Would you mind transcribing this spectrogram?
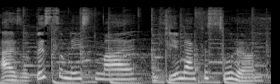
Also bis zum nächsten Mal und vielen Dank fürs Zuhören.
